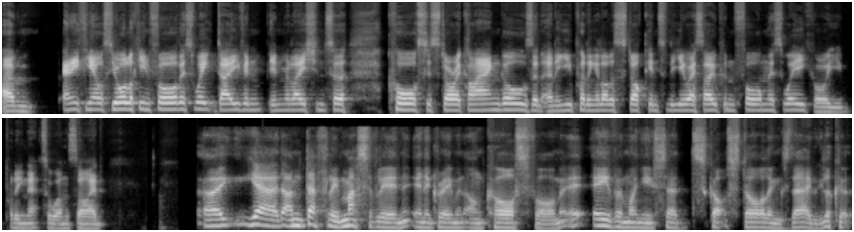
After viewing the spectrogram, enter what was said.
um, anything else you're looking for this week, Dave, in, in relation to course historical angles? And, and are you putting a lot of stock into the US Open form this week, or are you putting that to one side? Uh, yeah, I'm definitely massively in, in agreement on course form. It, even when you said Scott Stallings there, if you look at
